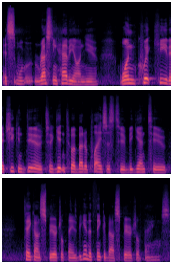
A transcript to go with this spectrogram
it's resting heavy on you, one quick key that you can do to get into a better place is to begin to take on spiritual things, begin to think about spiritual things.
